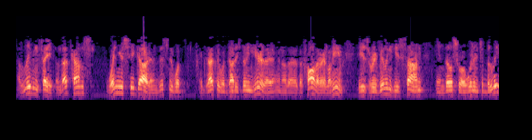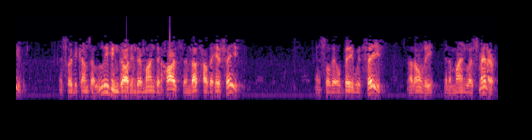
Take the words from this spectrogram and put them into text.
A living faith. And that comes when you see God. And this is what exactly what God is doing here. The, you know, the, the Father, Elohim, is revealing His Son in those who are willing to believe. And so he becomes a living God in their minds and hearts, and that's how they have faith. And so they obey with faith, not only in a mindless manner,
